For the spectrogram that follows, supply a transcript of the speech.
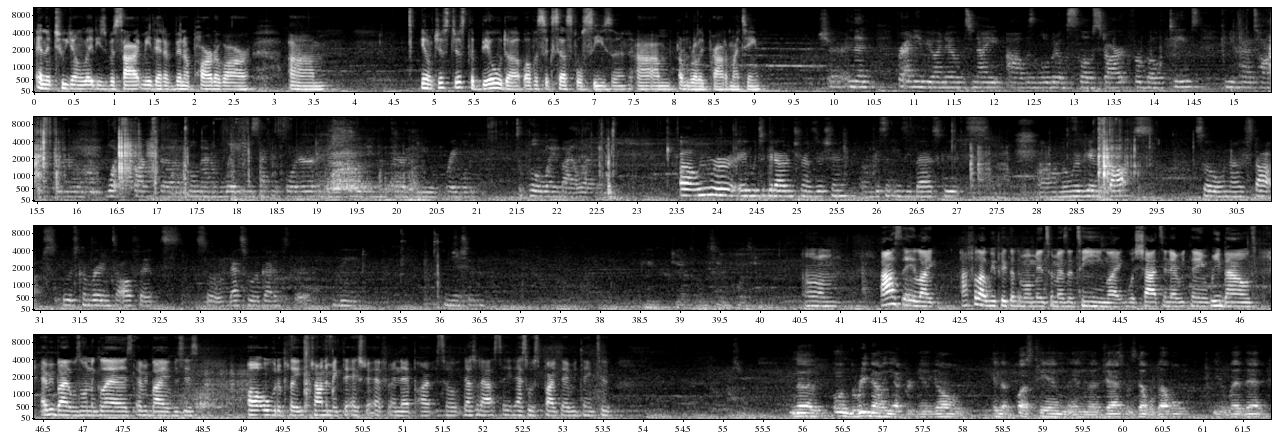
and the two young ladies beside me that have been a part of our um, you know, just just the build up of a successful season. I'm I'm really proud of my team. Sure. And then for any of you, I know tonight uh, was a little bit of a slow start for both teams. Can you kind of talk us through what sparked the momentum late in the second quarter and then early in the third when you were able to, to pull away by 11? Uh, we were able to get out in transition, um, get some easy baskets, um, and we were getting stops. So when our stops, it was converting to offense. So that's what got us the lead initially. Um, I'll say like I feel like we picked up the momentum as a team, like with shots and everything, rebounds. Everybody was on the glass. Everybody was just all over the place, trying to make the extra effort in that part. So that's what I'll say. That's what sparked everything too. No, on the rebounding effort, you know, y'all end up plus ten, and uh, Jasmine's double double. You know, led that.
